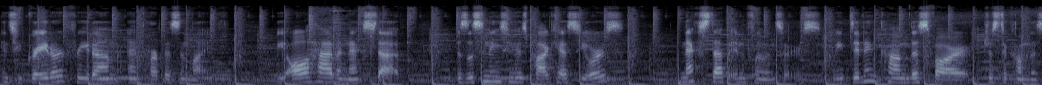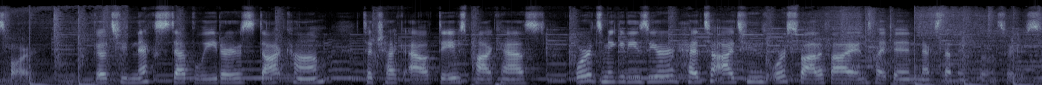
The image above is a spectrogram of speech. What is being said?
into greater freedom and purpose in life. We all have a next step. Is listening to his podcast yours? Next Step Influencers. We didn't come this far just to come this far. Go to nextstepleaders.com to check out Dave's podcast, or to make it easier, head to iTunes or Spotify and type in Next Step Influencers.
